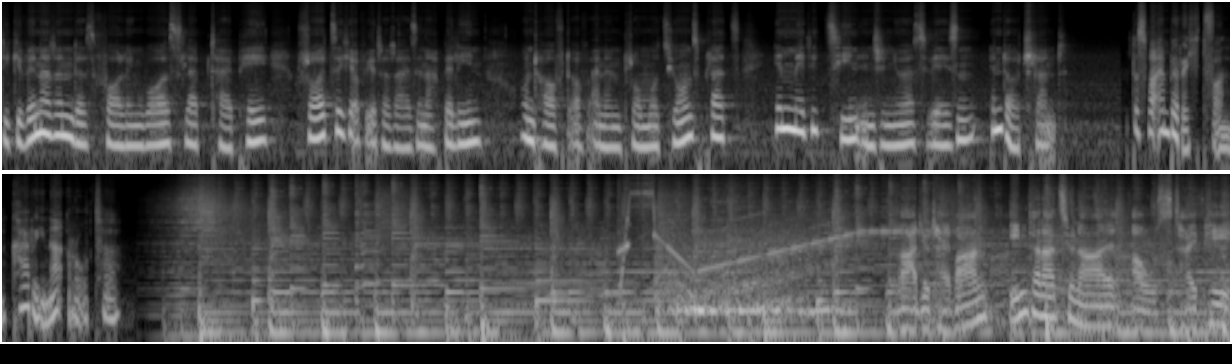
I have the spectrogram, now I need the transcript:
Die Gewinnerin des Falling Walls Lab Taipei freut sich auf ihre Reise nach Berlin und hofft auf einen Promotionsplatz im Mediziningenieurswesen in Deutschland. Das war ein Bericht von Karina Rother. Radio Taiwan, international aus Taipeh.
